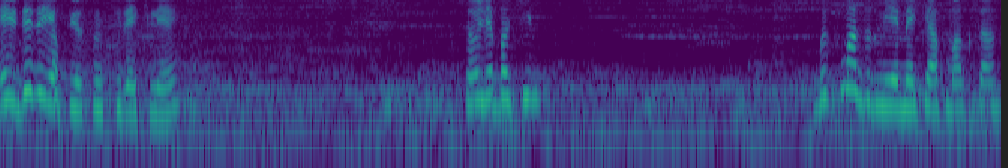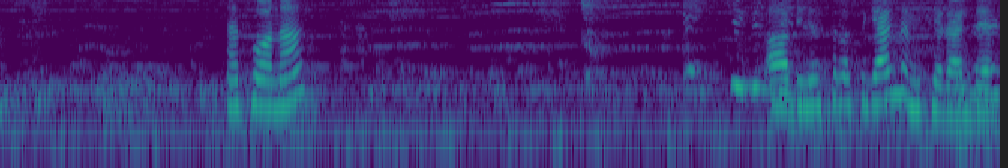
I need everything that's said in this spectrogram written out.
Evde de yapıyorsun sürekli. Söyle bakayım. Bıkmadın mı yemek yapmaktan? Ha Tuana? Abinin sırası gelmemiş herhalde.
